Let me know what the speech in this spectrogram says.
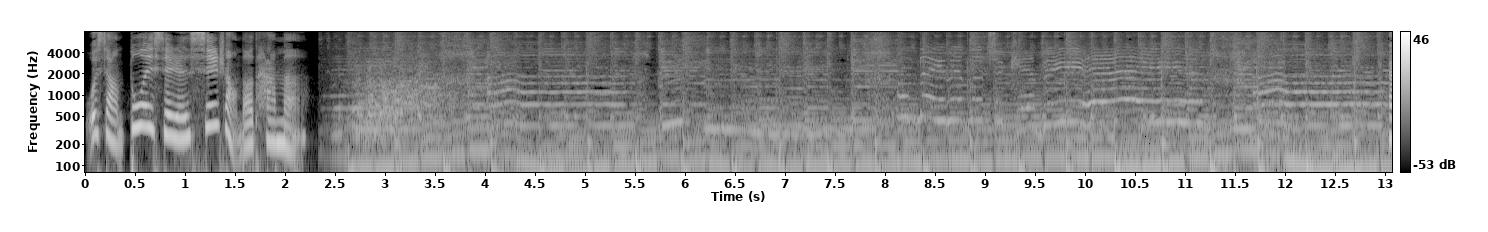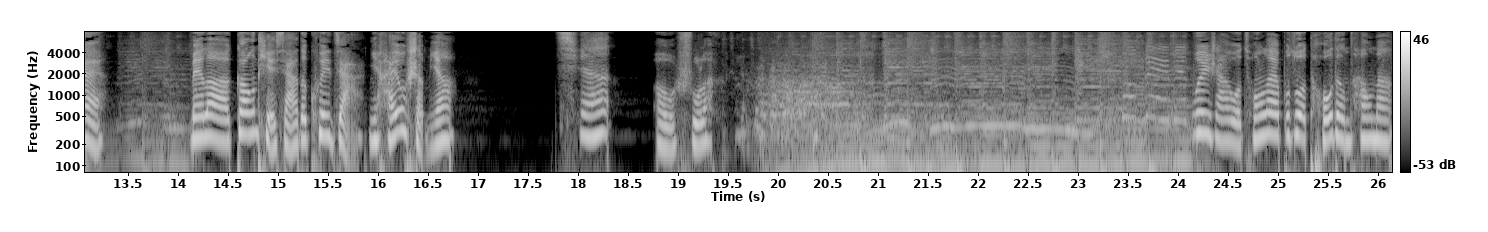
我想多一些人欣赏到他们。”没了钢铁侠的盔甲，你还有什么呀？钱。哦，我输了。为啥我从来不坐头等舱呢？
